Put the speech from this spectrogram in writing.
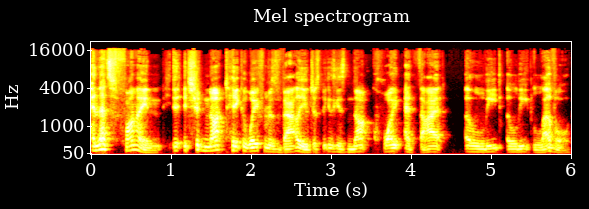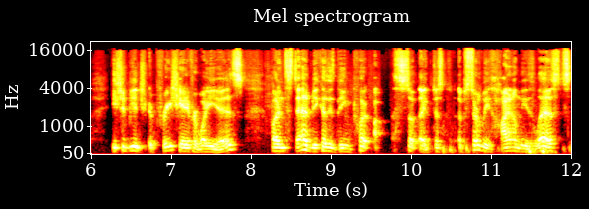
And that's fine. It, it should not take away from his value just because he's not quite at that elite elite level. He should be appreciated for what he is, but instead because he's being put uh, so like just absurdly high on these lists,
